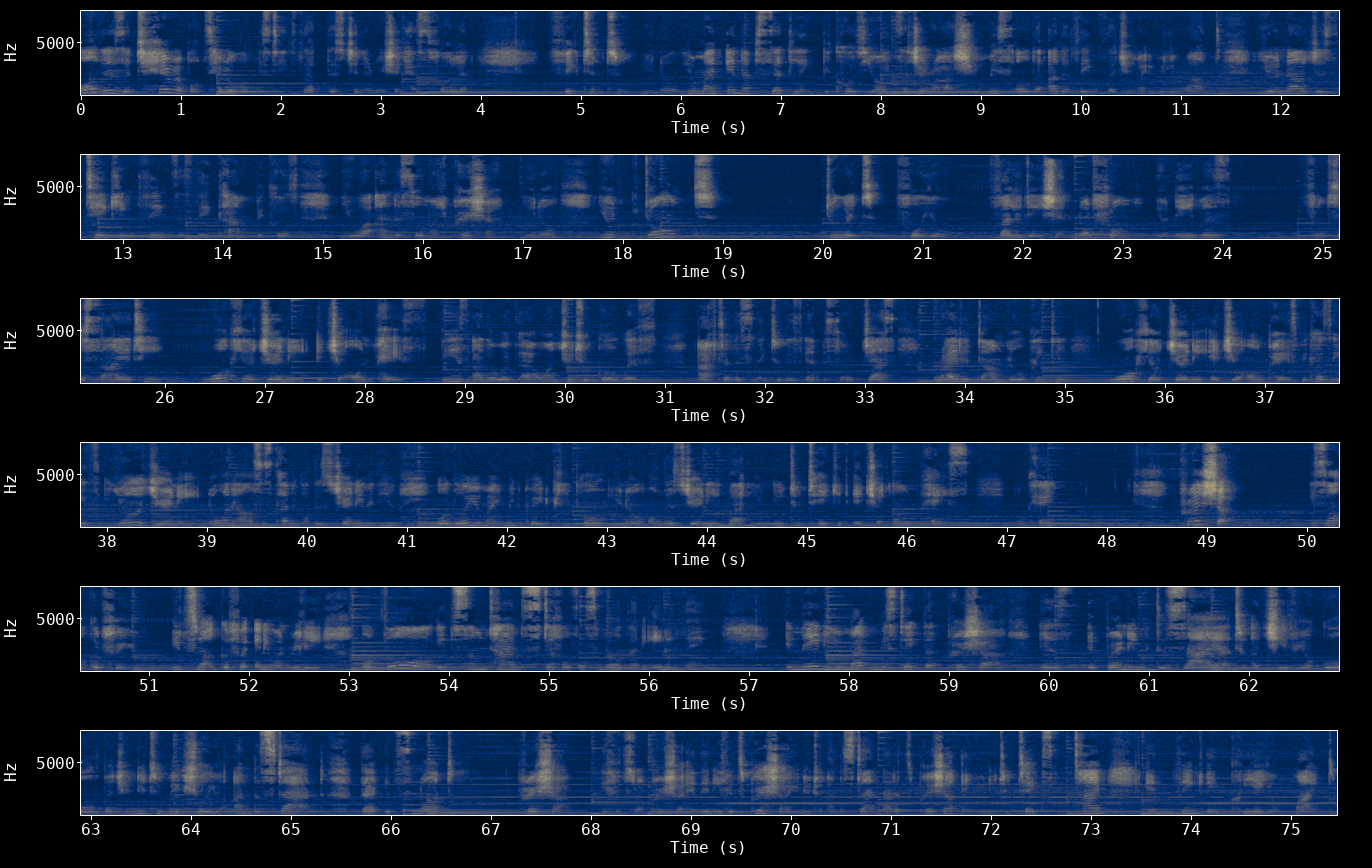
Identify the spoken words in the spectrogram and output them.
All these are terrible, terrible mistakes that this generation has fallen victim to. You might end up settling because you're in such a rush. You miss all the other things that you might really want. You're now just taking things as they come because you are under so much pressure. You know, you don't do it for your validation, not from your neighbors, from society. Walk your journey at your own pace. These are the words I want you to go with after listening to this episode. Just write it down real quickly. Walk your journey at your own pace because it's your journey. No one else is coming on this journey with you. Although you might meet great people, you know, on this journey, but you need to take it at your own pace. Okay? Pressure is not good for you. It's not good for anyone, really. Although it sometimes stifles us more than anything. And then you might mistake that pressure as a burning desire to achieve your goal, but you need to make sure you understand that it's not pressure if it's not pressure. And then if it's pressure, you need to understand that it's pressure and you to take some time and think and clear your mind.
